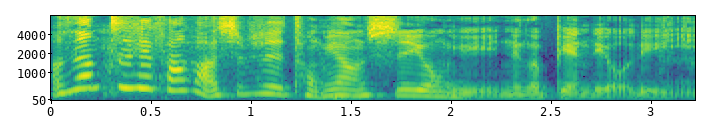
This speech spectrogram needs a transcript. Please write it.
好像这些方法是不是同样适用于那个扁琉璃？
